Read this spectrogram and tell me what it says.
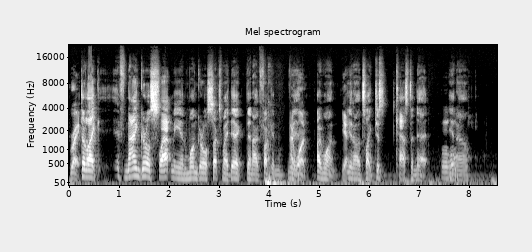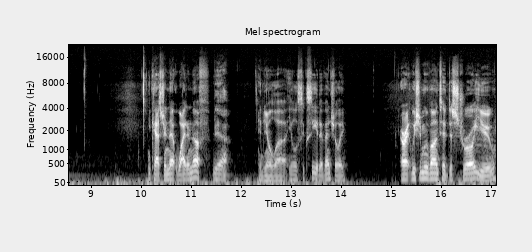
Right. they're like if nine girls slap me and one girl sucks my dick then i fucking I won. i won Yes. you know it's like just cast a net you know You cast your net wide enough, yeah and you'll uh, you'll succeed eventually. All right, we should move on to destroy you.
